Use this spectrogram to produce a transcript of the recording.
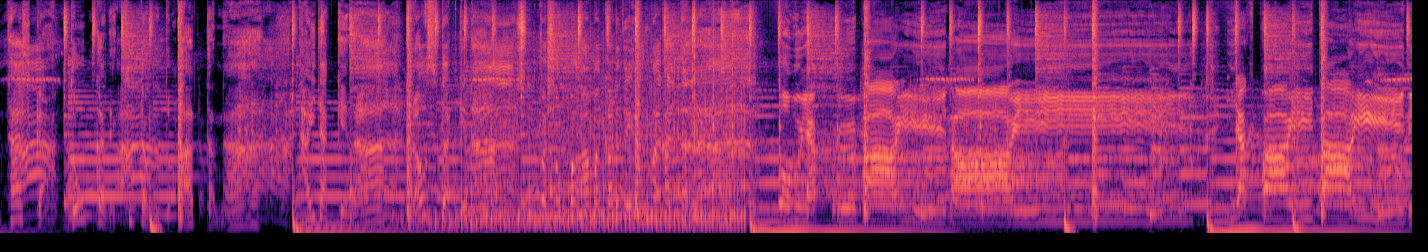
れ確かどっかで食ったことあったな。タイだっけな。ラオスだっけな。しょっぱしょっぱ甘辛でうまかったな。オブヤクパイタイヤクパイタイデ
